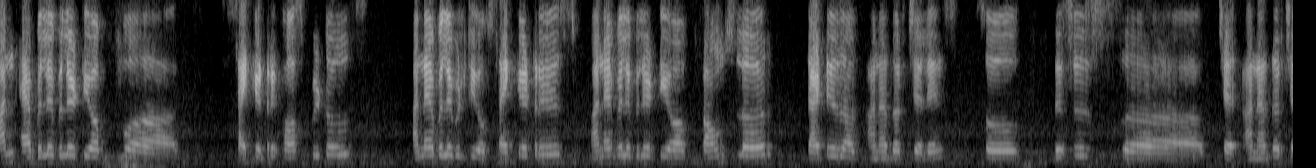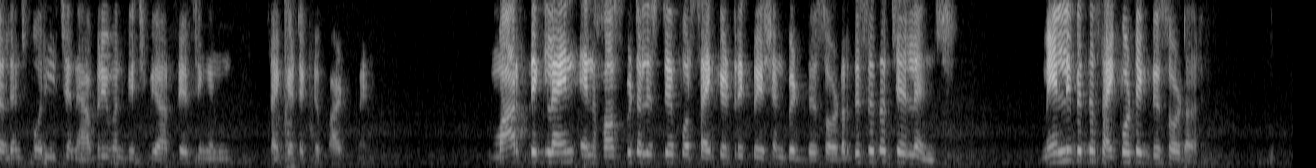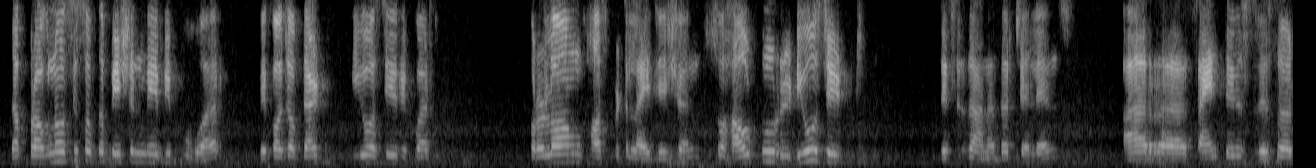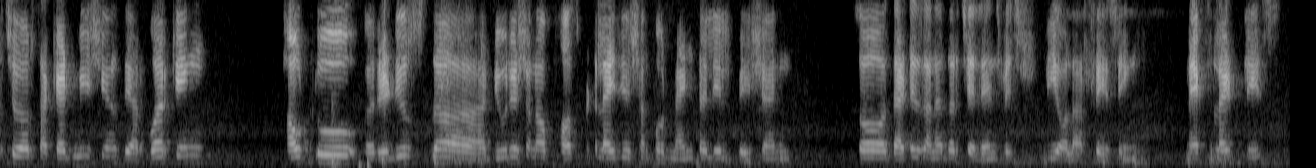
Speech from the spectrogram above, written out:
unavailability of uh, psychiatric hospitals unavailability of psychiatrists, unavailability of counselor, that is another challenge. So this is uh, ch- another challenge for each and everyone which we are facing in psychiatric department. Marked decline in hospital stay for psychiatric patient with disorder. This is the challenge, mainly with the psychotic disorder. The prognosis of the patient may be poor. Because of that, POC requires prolonged hospitalization. So how to reduce it? This is another challenge. Our uh, scientists, researchers, academicians, they are working how to reduce the duration of hospitalization for mental ill patient. So that is another challenge which we all are facing. Next slide, please.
